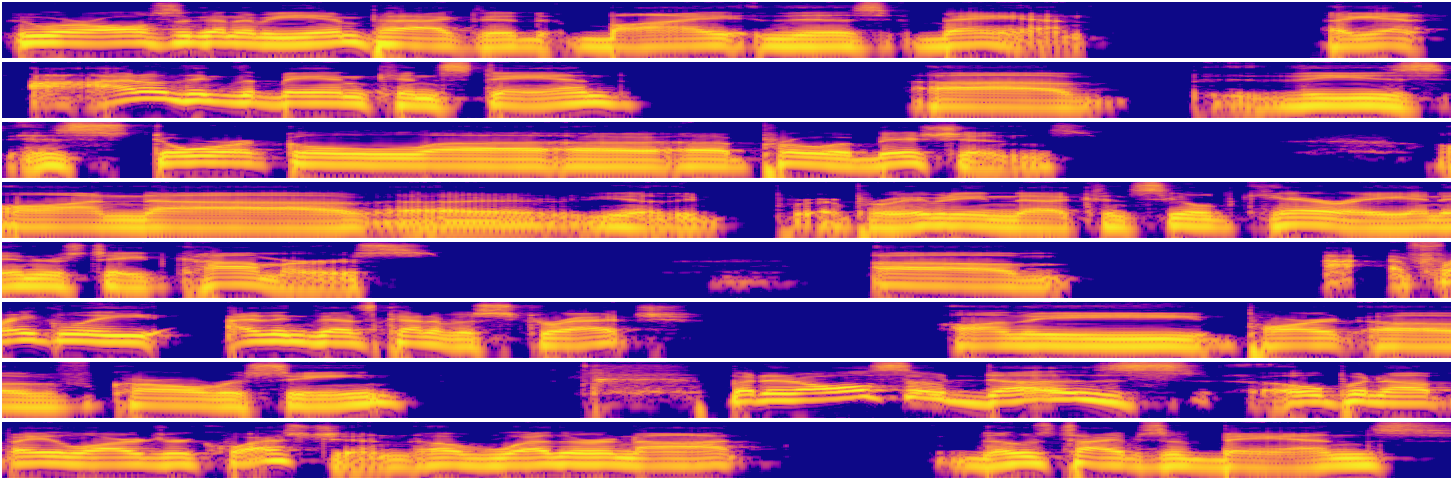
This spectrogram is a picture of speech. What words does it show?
who are also going to be impacted by this ban. Again, I don't think the ban can stand uh, these historical uh, uh, uh prohibitions on uh, uh, you know the prohibiting uh, concealed carry and interstate commerce. Um, I, frankly, I think that's kind of a stretch on the part of Karl Racine, but it also does open up a larger question of whether or not those types of bans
